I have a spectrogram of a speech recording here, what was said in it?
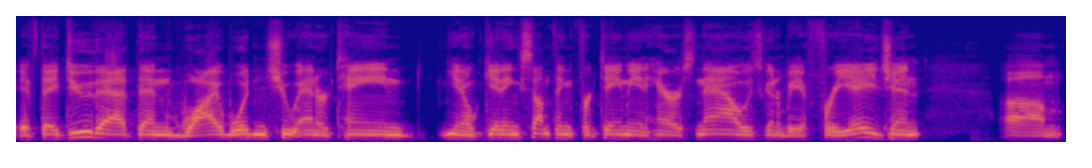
If they do that, then why wouldn't you entertain, you know, getting something for Damien Harris now, who's going to be a free agent? Um,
